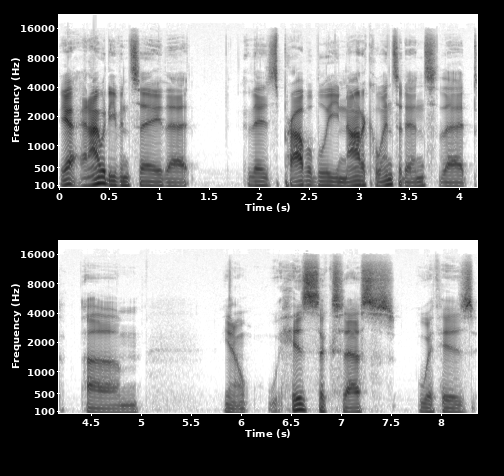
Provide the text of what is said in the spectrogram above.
yeah, and I would even say that there's probably not a coincidence that um, you know his success with his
